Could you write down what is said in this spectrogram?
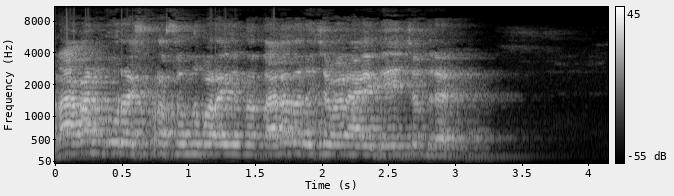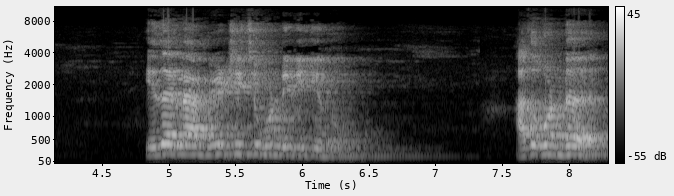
ട്രാവൻകൂർ എക്സ്പ്രസ് എന്ന് പറയുന്ന തലതെറിച്ചവനായ ജയചന്ദ്രൻ ഇതെല്ലാം വീക്ഷിച്ചു കൊണ്ടിരിക്കുന്നു. അതുകൊണ്ട്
